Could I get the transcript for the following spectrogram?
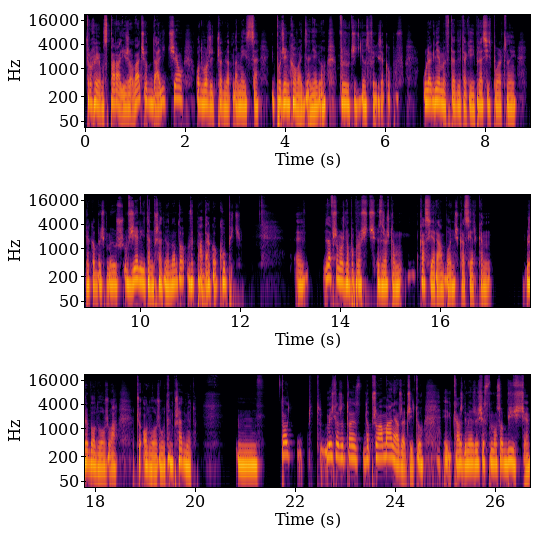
trochę ją sparaliżować, oddalić się, odłożyć przedmiot na miejsce i podziękować za niego, wrócić do swoich zakupów. Ulegniemy wtedy takiej presji społecznej, jakobyśmy już wzięli ten przedmiot, no to wypada go kupić. Y, zawsze można poprosić zresztą kasjera bądź kasjerkę, żeby odłożyła czy odłożył ten przedmiot. To, to, myślę, że to jest do przełamania rzeczy. Tu y, każdy mierzy się z tym osobiście.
